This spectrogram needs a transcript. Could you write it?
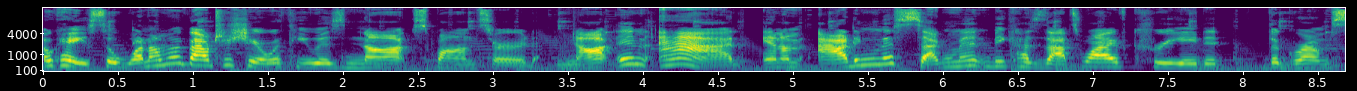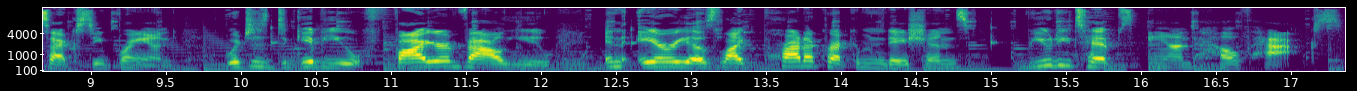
Okay, so what I'm about to share with you is not sponsored, not an ad, and I'm adding this segment because that's why I've created the Grown Sexy brand, which is to give you fire value in areas like product recommendations, beauty tips, and health hacks.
